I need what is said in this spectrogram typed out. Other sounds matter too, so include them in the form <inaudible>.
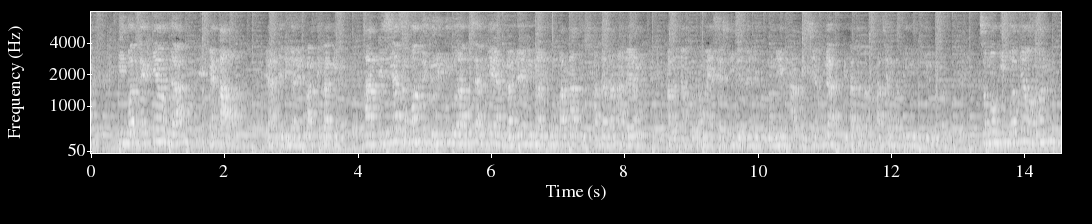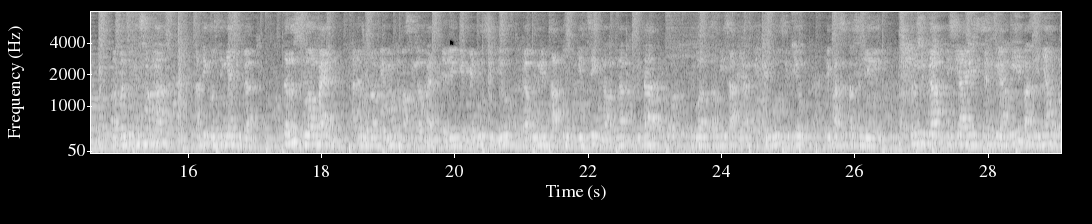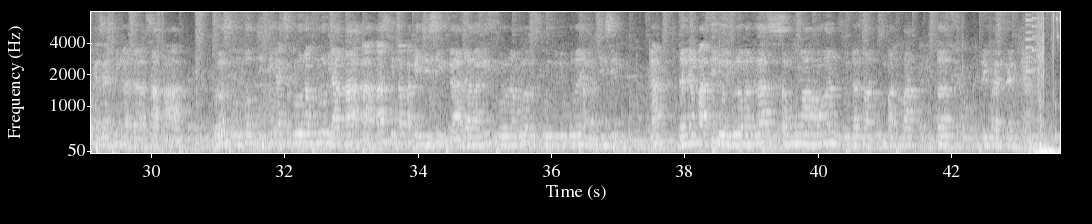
keyboard decknya udah metal, ya, jadi nggak ada yang plastik lagi. Harddisknya semua 7200 LPM, nggak ada yang 5400. Kadang-kadang ada yang kalau campur sama SSD biasanya diturunin harddisknya. Enggak, kita tetap kasih yang tertinggi 7000. Semua keyboardnya omen uh, bentuknya sama, anti ghostingnya juga. Terus dual fan, ada beberapa game cuma single fan. Jadi GPU, CPU gabungin satu heatsink. Kalau enggak kita buat terpisah ya GPU, CPU di fase tersendiri. Terus juga PCI NVMe pastinya untuk SSD nggak ada SATA. Terus untuk GTX 1060 di atas, ke atas kita pakai G-Sync, nggak ada lagi 1060 atau 1070 yang G-Sync. Ya, dan yang pasti 2018 semua momen sudah 144 Hz refresh rate-nya.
